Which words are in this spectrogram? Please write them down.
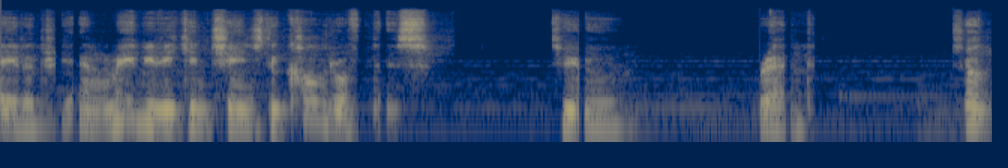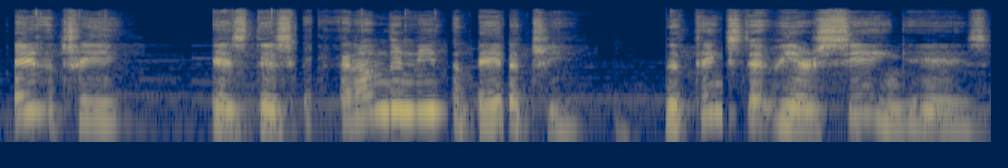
data tree and maybe we can change the color of this to red. So data tree is this. And underneath the data tree, the things that we are seeing is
